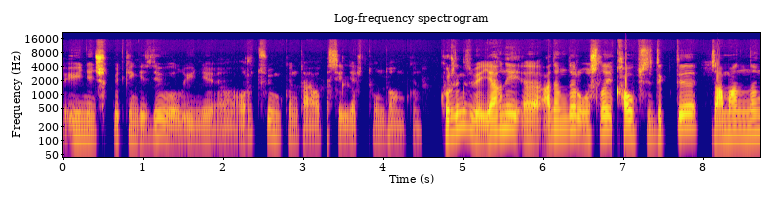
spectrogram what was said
Үйінен шығып кеткен кезде ол үйіне ұры түсуі мүмкін тағы мәселелер туындауы мүмкін. Көрдіңіз бе? Яғни адамдар осылай қауіпсіздікті заманның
